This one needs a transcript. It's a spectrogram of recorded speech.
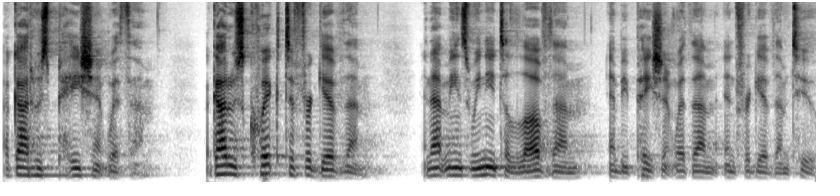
a God who's patient with them, a God who's quick to forgive them. And that means we need to love them and be patient with them and forgive them too.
